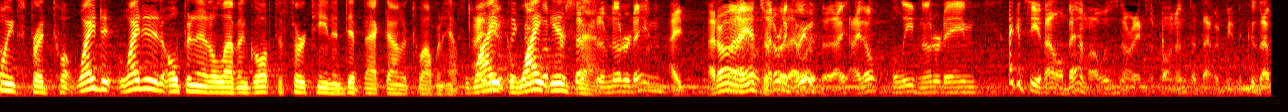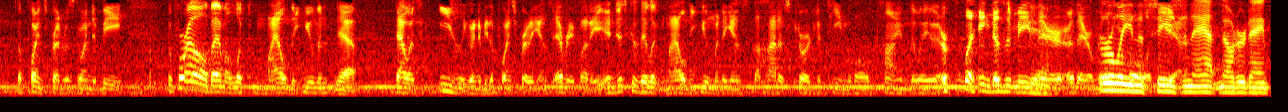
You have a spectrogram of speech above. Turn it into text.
point spread 12? Why did why did it open at 11, go up to 13, and dip back down to 12 and a half? I Why think why a is perception that? Of Notre Dame. I, I don't But have I don't, answer I don't for agree one. with it. I, I don't believe Notre Dame. I could see if Alabama was Notre Dame's opponent that that would be because that the point spread was going to be before Alabama looked mildly human. Yeah. that was easily going to be the point spread against everybody. And just because they look mildly human against the hottest Georgia team of all time, the way they were playing doesn't mean they're they're early in the season Yeah. at Notre Dame.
